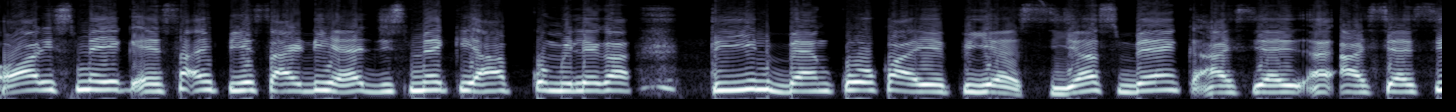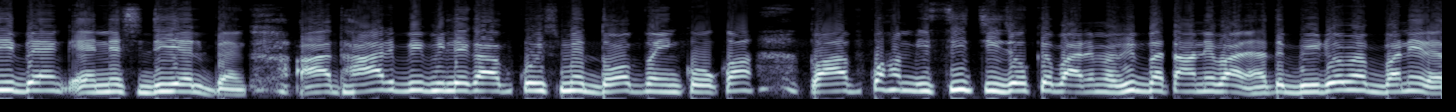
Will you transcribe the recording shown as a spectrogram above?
और इसमें एक ऐसा एपीएस आईडी है, जिसमें कि आपको मिलेगा तीन बैंकों का APS Yes bank ICIC bank NSDL bank Aadhaar भी मिलेगा आपको इसमें दो बैंकों का। तो आपको हम इसी चीज़ों के बारे में भी बताने वाले हैं। तो वीडियो में बने रहे।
